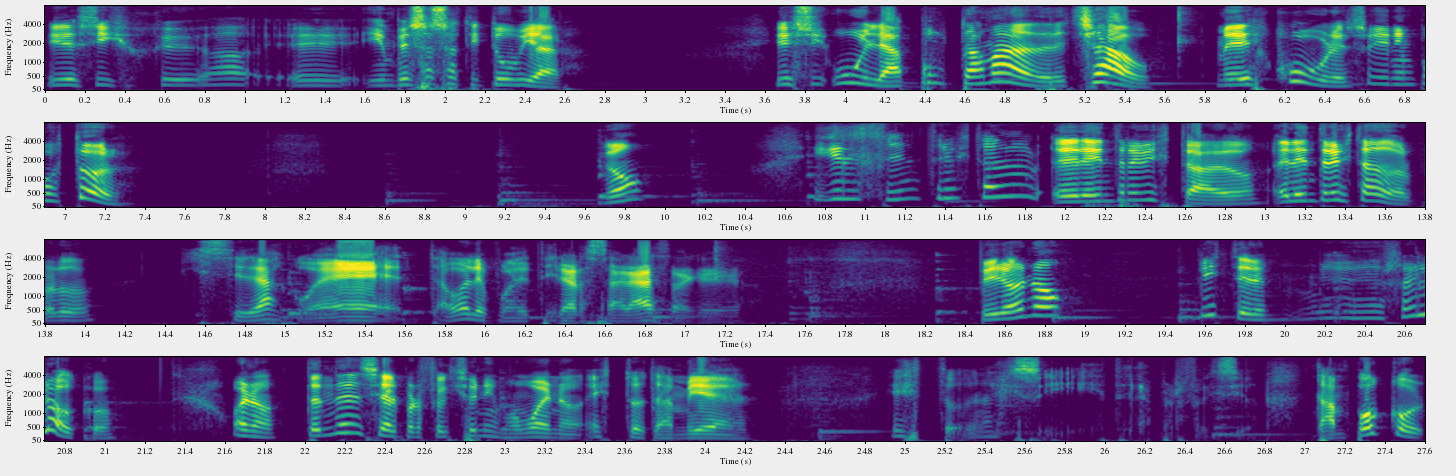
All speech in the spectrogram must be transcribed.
Y decís que... Ah, eh, y empezás a titubear. Y decís, uy, la puta madre, chao. Me descubren, soy el impostor. ¿No? Y el entrevistador, el entrevistado, el entrevistador, perdón, y se da cuenta, vos le podés tirar zaraza que... Pero no, viste, es re loco. Bueno, tendencia al perfeccionismo, bueno, esto también. Esto no existe la perfección. Tampoco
